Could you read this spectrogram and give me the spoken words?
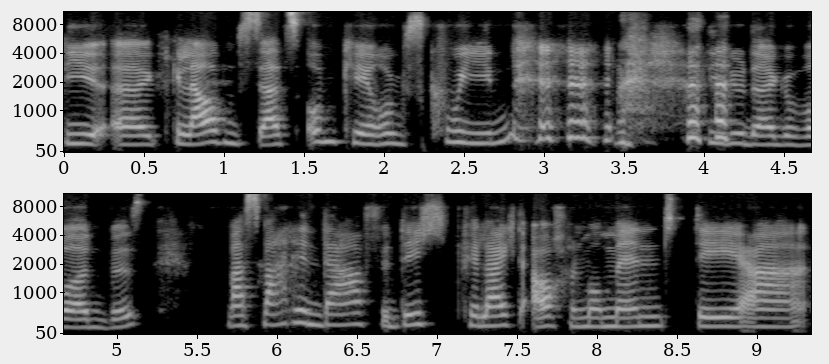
die äh, Glaubenssatz-Umkehrungsqueen, die du da geworden bist. Was war denn da für dich vielleicht auch ein Moment, der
